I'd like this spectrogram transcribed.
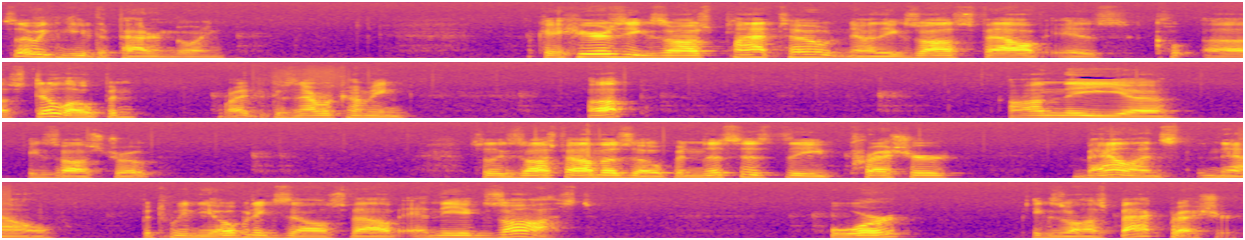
So we can keep the pattern going. Okay, here's the exhaust plateau. Now the exhaust valve is uh, still open, right? Because now we're coming up on the uh, exhaust stroke. So the exhaust valve is open. This is the pressure balanced now between the open exhaust valve and the exhaust or exhaust back pressure.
